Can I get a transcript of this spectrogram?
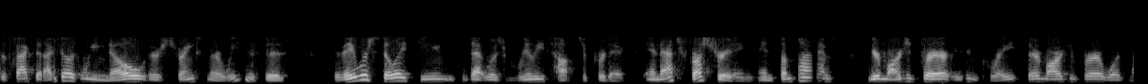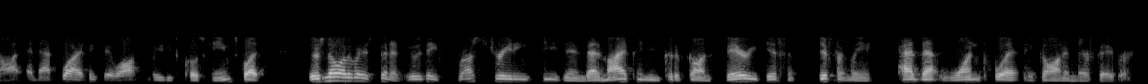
the fact that I feel like we know their strengths and their weaknesses, they were still a team that was really tough to predict. And that's frustrating. And sometimes your margin for error isn't great. Their margin for error was not, and that's why I think they lost some of these close games. But there's no other way to spin it. It was a frustrating season that, in my opinion, could have gone very different differently had that one play gone in their favor.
